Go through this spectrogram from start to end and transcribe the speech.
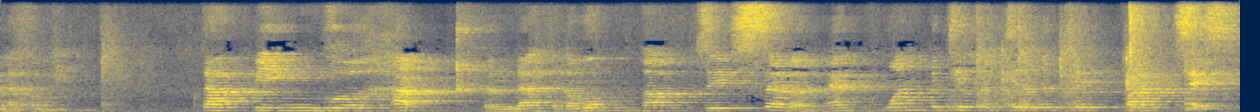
rendah ketemu Tak pinggul hak Rendah ketemu Hak, 6, 7 And, 1 kecil, kecil, kecil 5, 6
